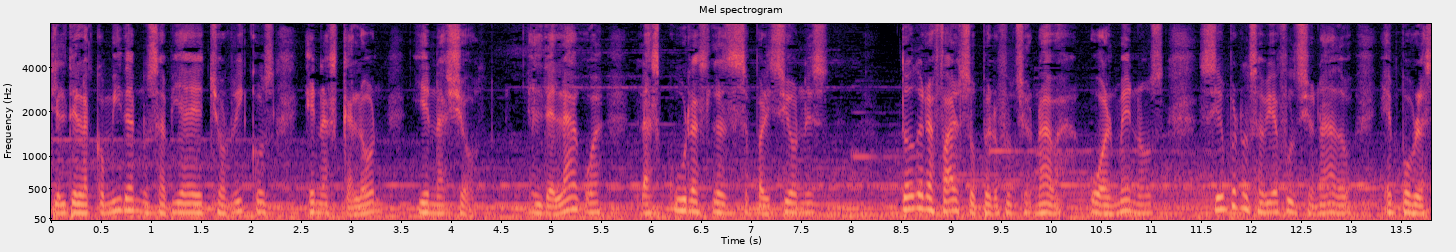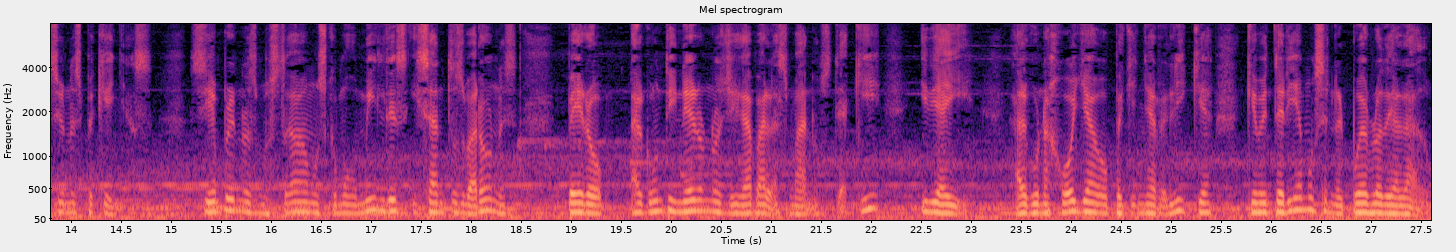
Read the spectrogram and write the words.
y el de la comida nos había hecho ricos en Ascalón y en Ashod. El del agua, las curas, las desapariciones, todo era falso, pero funcionaba, o al menos siempre nos había funcionado en poblaciones pequeñas. Siempre nos mostrábamos como humildes y santos varones, pero algún dinero nos llegaba a las manos, de aquí y de ahí, alguna joya o pequeña reliquia que venderíamos en el pueblo de al lado.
